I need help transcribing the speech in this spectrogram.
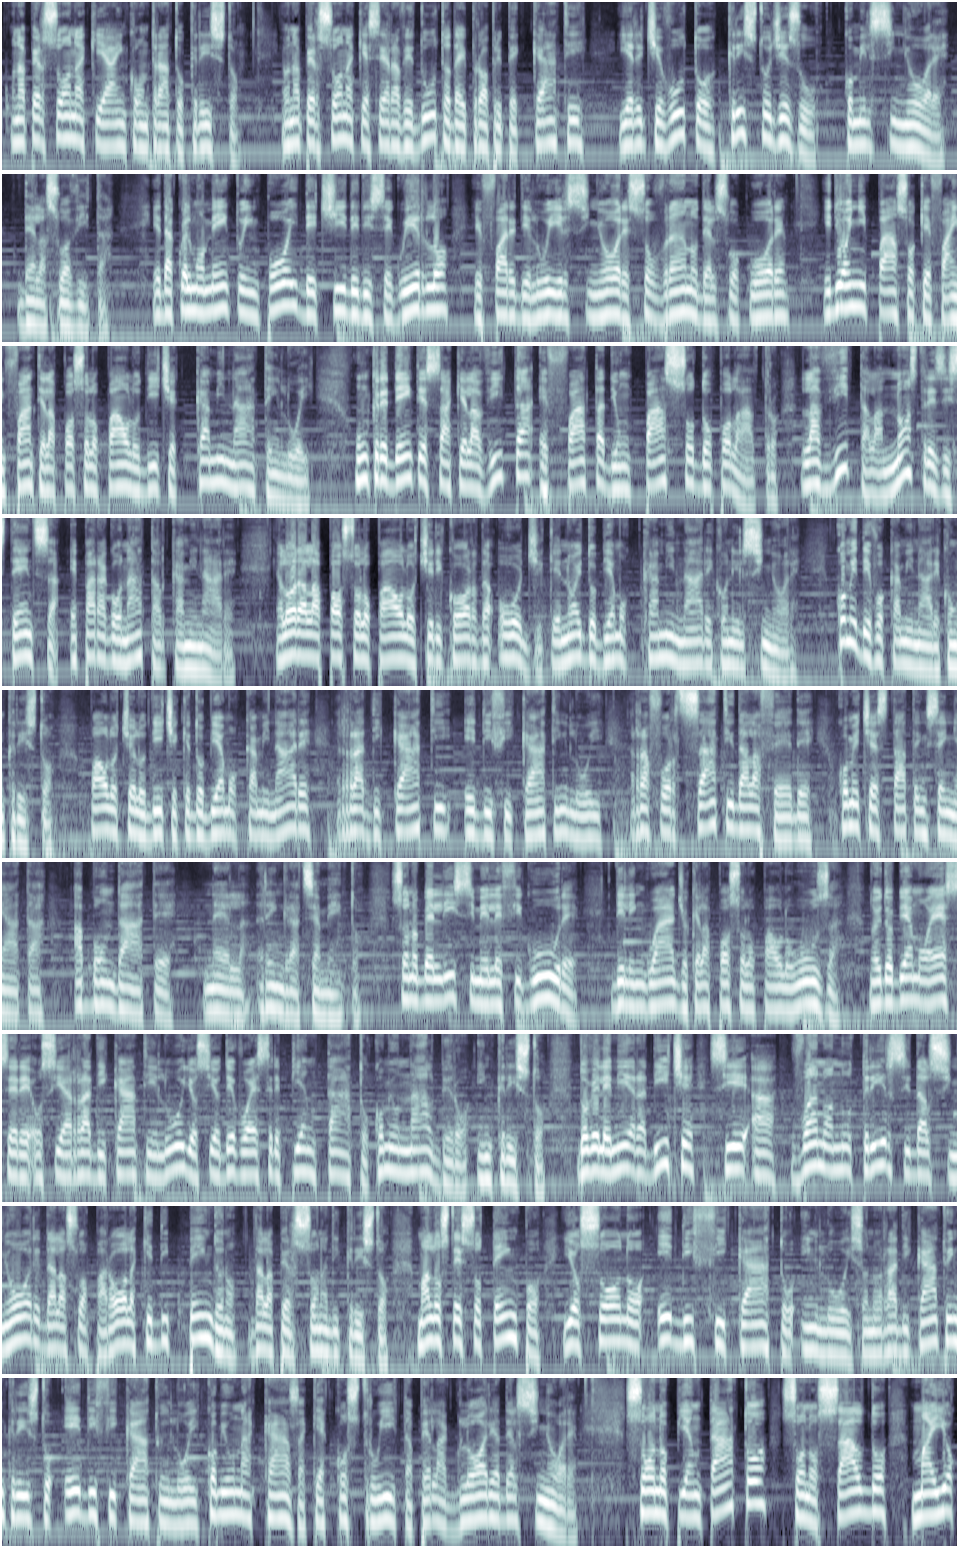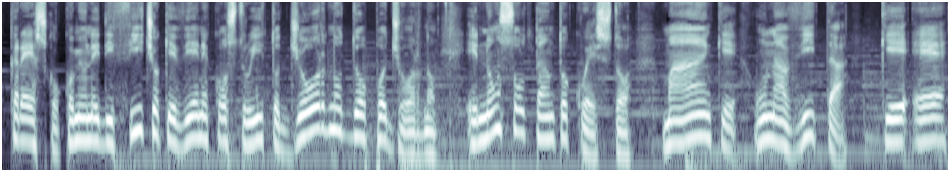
Una persona che ha incontrato Cristo è una persona che si è ravveduta dai propri peccati e ha ricevuto Cristo Gesù come il Signore della sua vita e da quel momento in poi decide di seguirlo e fare di lui il Signore sovrano del suo cuore e di ogni passo che fa. Infatti l'Apostolo Paolo dice camminate in lui. Un credente sa che la vita è fatta di un passo dopo l'altro. La vita, la nostra esistenza è paragonata al camminare. E allora l'Apostolo Paolo ci ricorda oggi che noi dobbiamo camminare con il Signore. Come devo camminare con Cristo? Paolo ce lo dice che dobbiamo camminare radicati, edificati in Lui, rafforzati dalla fede, come ci è stata insegnata, abbondate nel ringraziamento. Sono bellissime le figure di linguaggio che l'Apostolo Paolo usa. Noi dobbiamo essere, ossia radicati in Lui, ossia io devo essere piantato come un albero in Cristo, dove le mie radici si uh, vanno a nutrirsi dal Signore, dalla Sua parola, che dipendono dalla persona di Cristo. Ma allo stesso tempo io sono edificato in Lui, sono radicato in Cristo, edificato in Lui, come una casa che è costruita per la gloria del Signore. Sono piantato, sono saldo, ma io cresco come un edificio che viene costruito giorno dopo giorno. E non soltanto questo, ma anche una vita che è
